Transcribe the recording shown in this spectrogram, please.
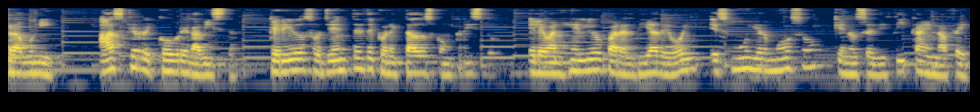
Rabuní, haz que recobre la vista. Queridos oyentes de Conectados con Cristo, el Evangelio para el día de hoy es muy hermoso que nos edifica en la fe.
